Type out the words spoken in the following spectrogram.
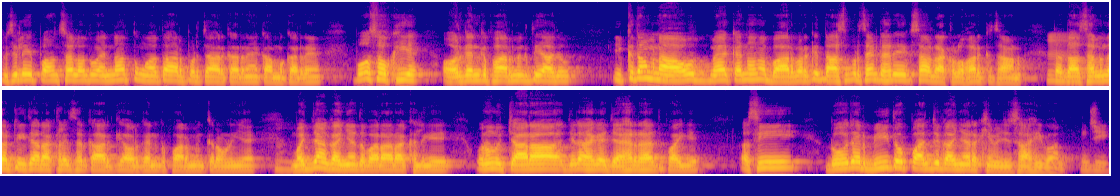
ਪਿਛਲੇ 5 ਸਾਲਾਂ ਤੋਂ ਇੰਨਾ ਧੂਆਂ ਧਾਰ ਪ੍ਰਚਾਰ ਕਰ ਰਹੇ ਹਾਂ ਕੰਮ ਕਰ ਰਹੇ ਹਾਂ। ਬਹੁਤ ਸੌਖੀ ਹੈ। ਆਰਗੈਨਿਕ ਫਾਰਮਿੰਗ ਤੇ ਆ ਜਾਓ। ਇੱਕਦਮ ਨਾ ਆਓ। ਮੈਂ ਕਹਿੰਦਾ ਹੁੰਦਾ ਬਾਰ-ਬਾਰ ਕਿ 10% ਹਰੇਕ ਸਾਲ ਰੱਖ ਲਓ ਹਰ ਕਿਸਾਨ। ਤਾਂ 10 ਸਾਲਾਂ ਦਾ ਟੀਚਾ ਰੱਖ ਲੈ ਸਰਕਾਰ ਕਿ ਆਰਗੈਨਿਕ ਫਾਰਮਿੰਗ ਕਰਾਉਣੀ ਹੈ। ਮੱਝਾਂ ਗਾਈਆਂ ਦੁਬਾਰਾ ਰੱਖ ਲਈਏ। ਉਹਨਾਂ ਨੂੰ ਚਾਰਾ ਜਿਹੜਾ ਹੈਗਾ ਜ਼ਹਿਰ ਰਹਿਤ ਪਾਈਏ। ਅਸੀਂ 2020 ਤੋਂ ਪੰਜ ਗਾਈਆਂ ਰੱਖੀਆਂ ਜੀ ਸਾਹੀਵਾਲ। ਜੀ।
